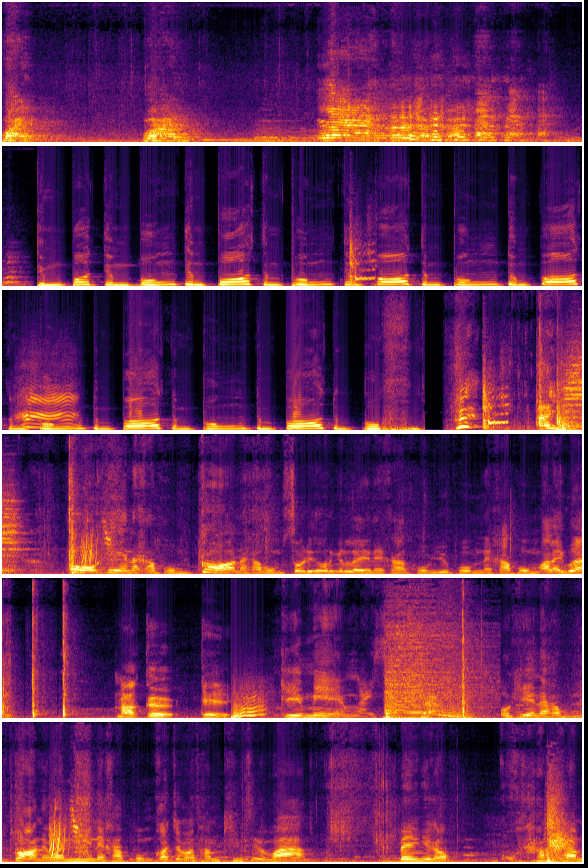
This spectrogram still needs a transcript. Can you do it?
ไปไปตึมโปตึมปุงตึมโปตึมปุงตึมโปตึมปุงตึมโปตึมปุงตึมโปตึมปุงตึมโปตึมปุง เอ้ยโอเคนะครับผมก็นะครับผมสวัสดีทุกคนกันเลยนะครับผมอยู่ผมนะครับผมอะไรเพื่อนมาร์เกอร์เกย์เกมแม่งไงสัสโอเคนะครับผมก็ในวันนี้นะครับผมก็จะมาทำคลิปที่แบบว่า เป็นเกี่ยวกับทำความ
